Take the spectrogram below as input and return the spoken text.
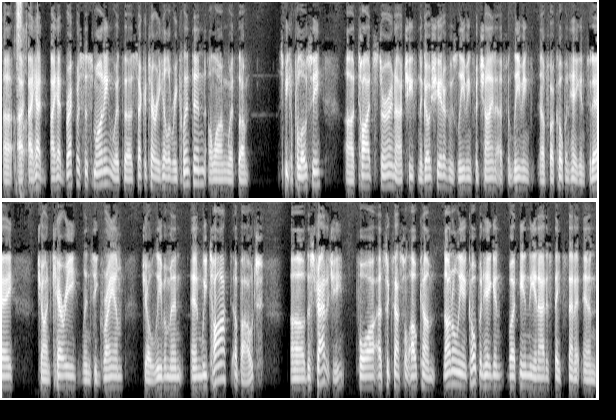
Uh, I, I, had I had breakfast this morning with uh, Secretary Hillary Clinton, along with um, Speaker Pelosi, uh, Todd Stern, our chief negotiator, who's leaving for China, leaving for Copenhagen today, John Kerry, Lindsey Graham, Joe Lieberman, and we talked about uh, the strategy for a successful outcome, not only in Copenhagen, but in the United States Senate and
